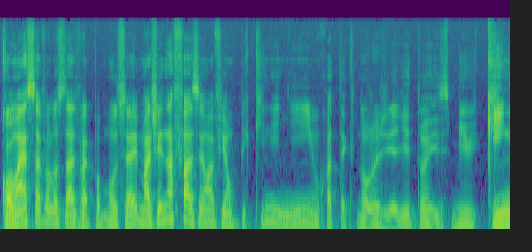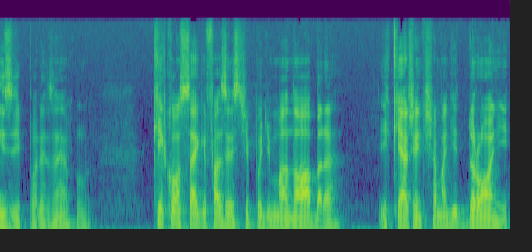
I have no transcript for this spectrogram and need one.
com essa velocidade, vai para o museu, imagina fazer um avião pequenininho com a tecnologia de 2015, por exemplo, que consegue fazer esse tipo de manobra e que a gente chama de drone.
